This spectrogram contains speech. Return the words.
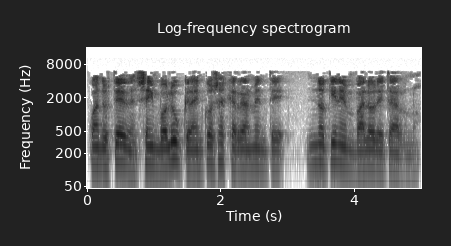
cuando usted se involucra en cosas que realmente no tienen valor eterno.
